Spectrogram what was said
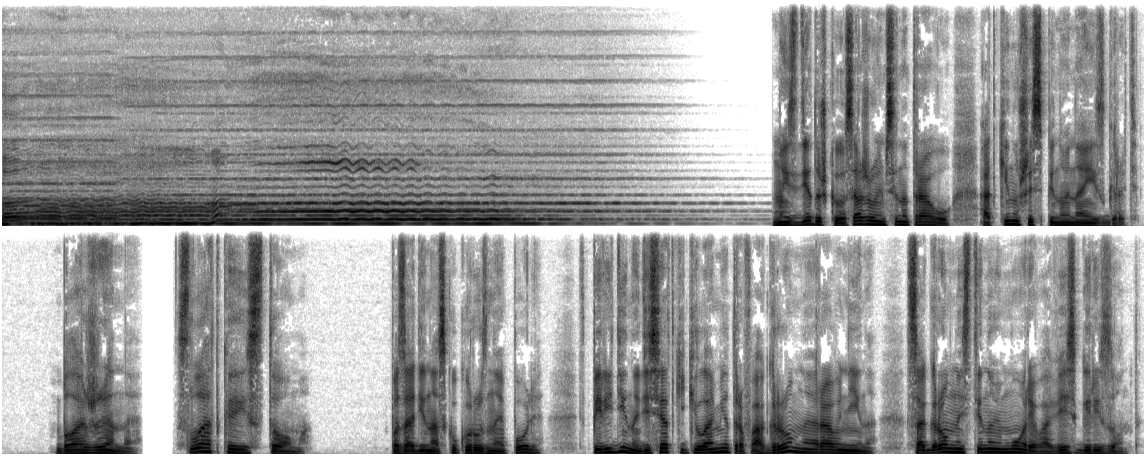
Мы дедушкой усаживаемся на траву, откинувшись спиной на изгородь. Блаженная, сладкая истома. Позади нас кукурузное поле, впереди на десятки километров огромная равнина с огромной стеной моря во весь горизонт.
